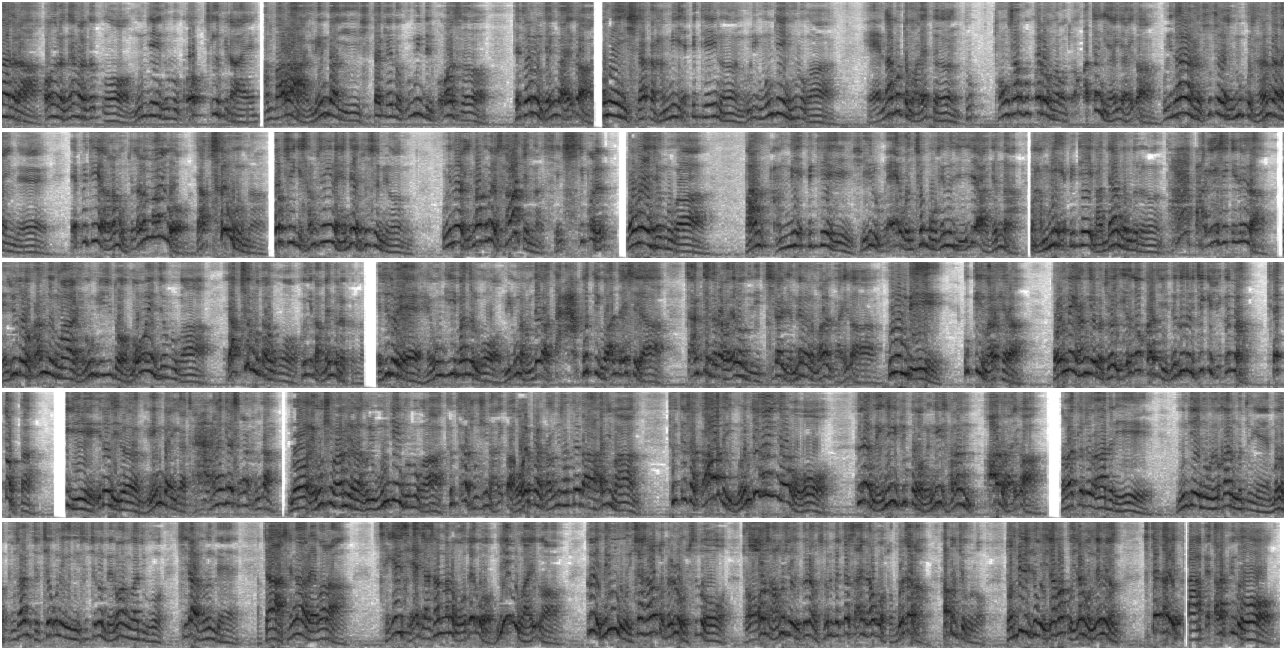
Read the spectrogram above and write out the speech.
임마들아 오늘은 내 말 듣고 문재인 후보 꼭 찍읍시라 안 봐라. 이명박이 실탁해도 국민들이 뽑아서 대통령 된 거 아이가? 오늘 시작한 한미 FTA는 우리 문재인 후보가 옛날부터 말했던 국- 통상국가론하고 똑같은 이야기 아이가? 우리나라는 수출해서 먹고 사는 나라인데 FTA 안 하면 어쩌자는 말이고? 약처럼 먹나 솔직히 삼성이나 현대 없었으면 우리나라 이만큼이나 살았겠나? 씨, 씨발 노무현 정부가 반, 한미 FTA 시기를 왜 원천 못했는지 이제 알겠나? 한미 FTA 반대하는 놈들은 다 빠개 새끼들이다. 제주도 강정말 해군기지도 노무현 정부가 약쳐 못하고 거기다 만들었거든. 제주도에 해군기지 만들고 미군 함대가 딱 버티고 앉아있어야 짱깨 들어가 애놈들이 지랄 연맹하는 말을 아이가. 그런비 웃기지 말아해라. 돌멩이 한 개로 저 여도까지 너희들이 지킬 수 있겠나? 택도 없다. 이 이런 일은 이명박이가 잘하는 길을 생각한다. 뭐 애국심하면 우리 문재인 후보가 특태사 출신 아니까 5.18 강주 사태다 하지만 특태사 까들이 먼저가 있냐고. 그냥 맹맹이 죽고 맹맹이 사는 아들 아이가. 전학교 쪽 아들이 문재인 후보 욕하는 것 중에 뭐 부산 저체온행이 서체원 배노한 가지고 지랄하는데 자 생각을 해봐라. 세계 제일 잘 사는 나라 어디고 미국 아이가. 그래 미국은 2차 산업도 별로 없어도 좋은 사무실에서 그냥 서른 몇달 사인하고 돈 벌잖아 합법적으로. 돈 빌려주고 이자 받고 이자 못 내면 스테까지 다 빼깔아 삐고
